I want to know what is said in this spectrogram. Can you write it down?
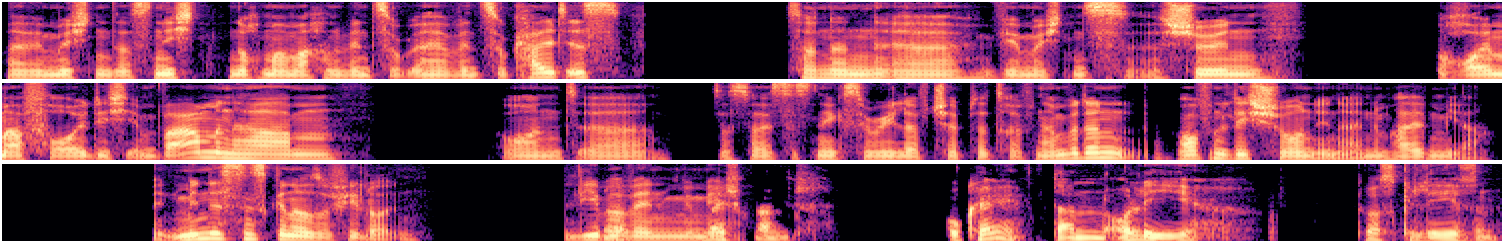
Weil wir möchten das nicht nochmal machen, wenn es so, äh, so kalt ist. Sondern äh, wir möchten es schön räumerfreudig im Warmen haben. Und äh, das heißt, das nächste Real Life Chapter Treffen haben wir dann hoffentlich schon in einem halben Jahr. Mit mindestens genauso vielen Leuten. Lieber Ja, wenn mir Bin mehr. gespannt. Okay, dann Olli. Du hast gelesen.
